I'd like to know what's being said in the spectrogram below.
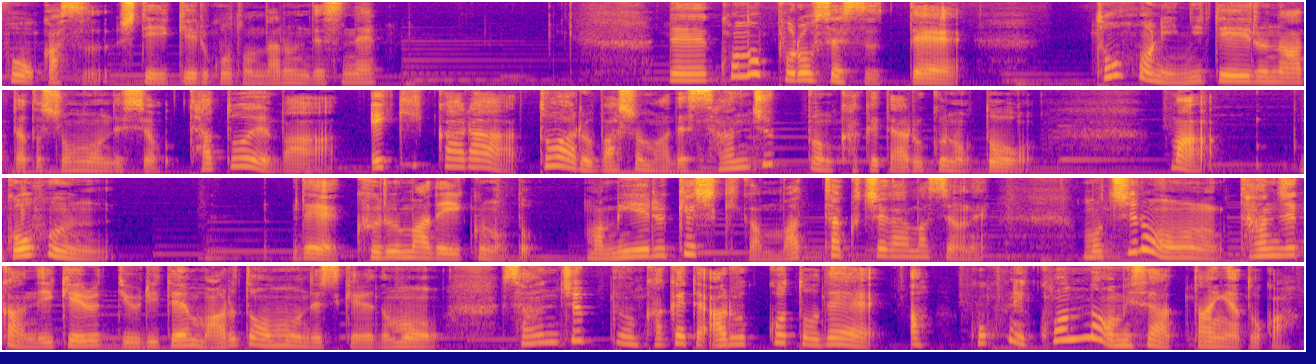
フォーカスしていけることになるんですね。で、このプロセスって、徒歩に似ているなって私思うんですよ。例えば、駅からとある場所まで30分かけて歩くのと、まあ、5分で車で行くのと、まあ、見える景色が全く違いますよね。もちろん短時間で行けるっていう利点もあると思うんですけれども、30分かけて歩くことで、あ、ここにこんなお店あったんやとか、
